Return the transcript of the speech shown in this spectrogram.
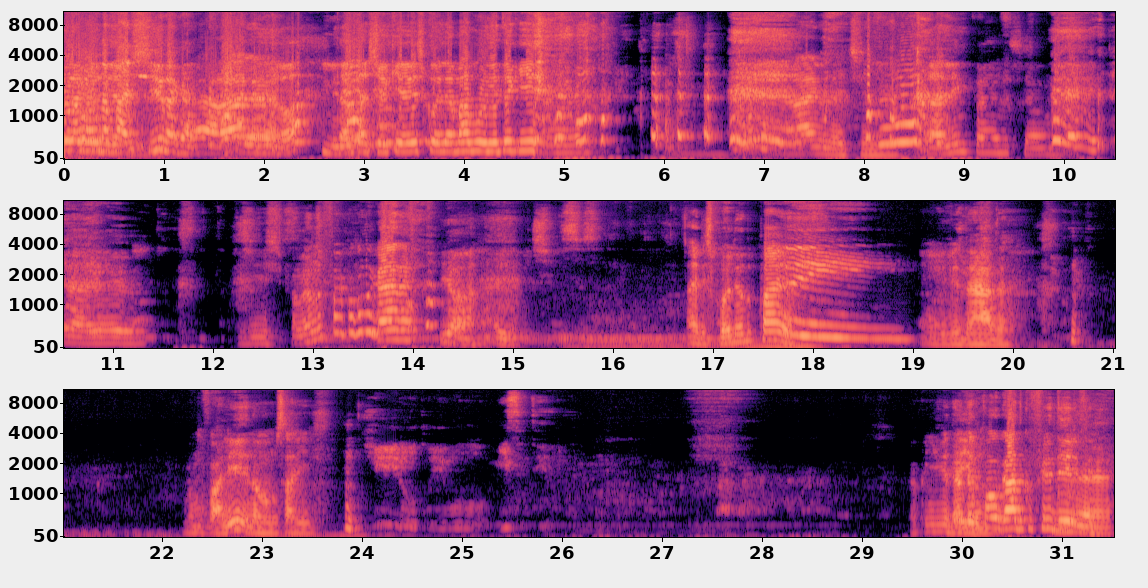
porra, na faxina, cara. Caralho. O menino achou que ia escolher a mais bonita aqui. Tá limpando o chão. Pelo menos não foi pra algum lugar, né? E ó, aí. Ah, ele escolheu do pai. Endividada. Vamos falir? Não, vamos sair. O endividado tá empolgado com o filho dele. É.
